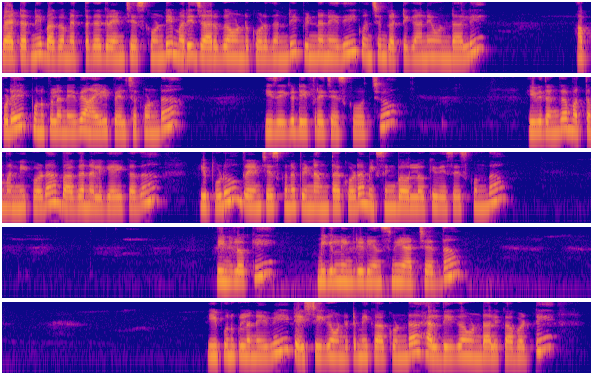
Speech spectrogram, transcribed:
బ్యాటర్ని బాగా మెత్తగా గ్రైండ్ చేసుకోండి. మరీ జారుగా ఉండకూడదండి. పిండి అనేది కొంచెం గట్టిగానే ఉండాలి. అప్పుడే పునుకులు అనేవి ఆయిల్ పేల్చకుండా ఈజీగా డీప్ ఫ్రై చేసుకోవచ్చు. ఈ విధంగా మొత్తం అన్నీ కూడా బాగా నలిగాయి కదా. ఇప్పుడు గ్రైండ్ చేసుకున్న పిండి అంతా కూడా మిక్సింగ్ బౌల్లోకి వేసేసుకుందాం. దీనిలోకి మిగిలిన ఇంగ్రీడియంట్స్ని యాడ్ చేద్దాం. ఈ పునుకులు అనేవి టేస్టీగా ఉండటమే కాకుండా హెల్తీగా ఉండాలి కాబట్టి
